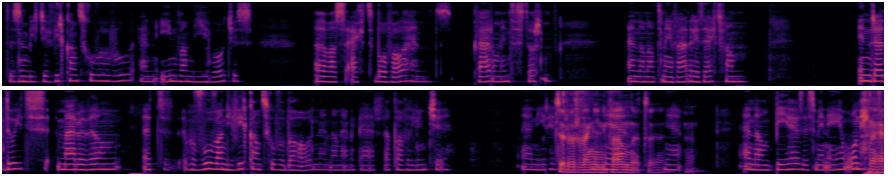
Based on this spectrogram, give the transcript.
het is een beetje vierkant schroevengevoel. En een van die gebouwtjes uh, was echt bouwvallig en klaar om in te storten. En dan had mijn vader gezegd van Indra doe iets, maar we willen het gevoel van die vierkantschroeven behouden. En dan heb ik daar dat paviljoentje uh, neergezet. Ter vervanging van het... Uh, ja. ja. En dan P-huis is mijn eigen woning. Ja,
